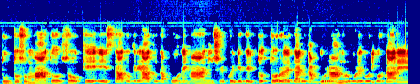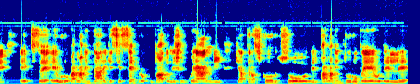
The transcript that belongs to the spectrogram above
tutto sommato so che è stato creato da buone mani, cioè quelli del dottor Dario Tamburrano, lo volevo ricordare ex europarlamentare che si è sempre occupato nei cinque anni che ha trascorso nel Parlamento europeo delle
